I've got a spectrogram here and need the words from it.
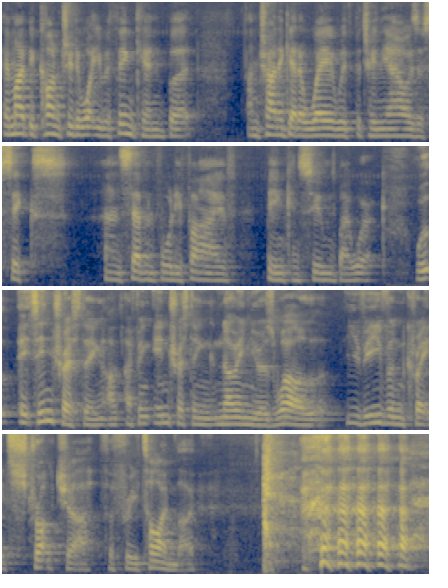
it might be contrary to what you were thinking, but I'm trying to get away with between the hours of 6 and 7.45 being consumed by work. Well, it's interesting. I think interesting knowing you as well. You've even created structure for free time, though.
